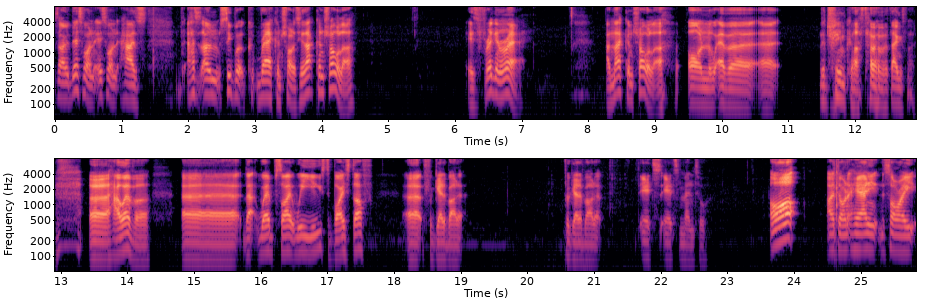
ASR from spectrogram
So this one, this one has has its own super rare controller. See that controller is friggin' rare. And that controller on whatever uh, the Dreamcast, however, thanks, man. Uh, however, uh, that website we use to buy stuff, uh, forget about it. Forget about it. It's it's mental. Oh, I don't hear any. Sorry,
